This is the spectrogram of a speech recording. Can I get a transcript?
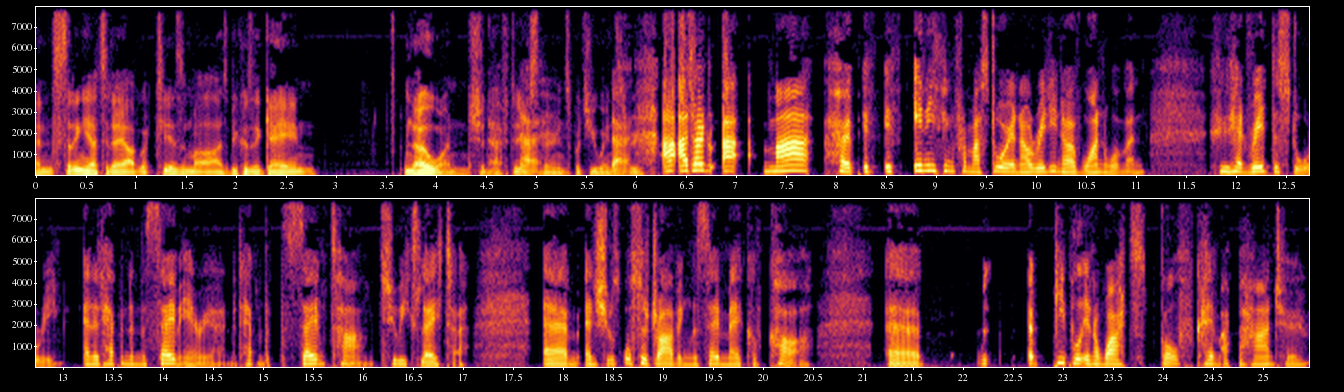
And sitting here today, I've got tears in my eyes because, again, no one should have to No. experience what you went No, through. I, I don't. I, my hope, if if anything from my story, and I already know of one woman who had read the story, and it happened in the same area, and it happened at the same time, two weeks later, um, and she was also driving the same make of car. Uh, uh, people in a white Golf came up behind her,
